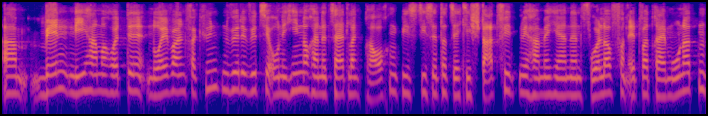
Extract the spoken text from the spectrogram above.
Ähm, wenn Nehammer heute Neuwahlen verkünden würde, würde es ja ohnehin noch eine Zeit lang brauchen, bis diese tatsächlich stattfinden. Wir haben ja hier einen Vorlauf von etwa drei Monaten.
